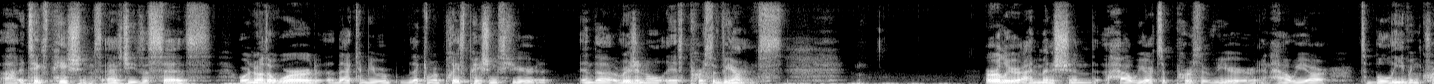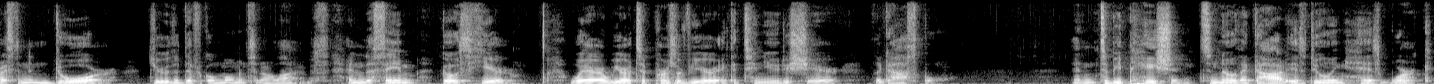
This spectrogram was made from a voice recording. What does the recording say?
uh, it takes patience, as Jesus says. Or another word that can be re- that can replace patience here in the original is perseverance. Earlier, I mentioned how we are to persevere and how we are to believe in Christ and endure through the difficult moments in our lives. And the same goes here, where we are to persevere and continue to share the gospel. And to be patient, to know that God is doing His work,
